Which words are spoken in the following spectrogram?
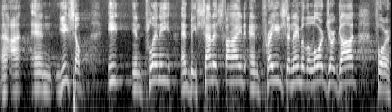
and, I, and ye shall eat in plenty and be satisfied and praise the name of the Lord your God, for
